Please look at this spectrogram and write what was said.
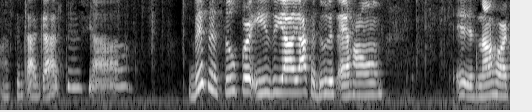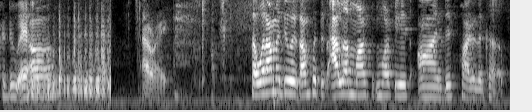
I think I got this, y'all. This is super easy, y'all. Y'all could do this at home. It is not hard to do at all. All right. So what I'm going to do is I'm going to put this I Love Morph Morpheus on this part of the cup.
